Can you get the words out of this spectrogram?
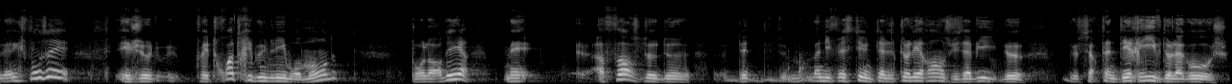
l'exploser. Et je fais trois tribunes libres au monde pour leur dire, mais à force de, manifester une telle tolérance vis-à-vis de, certaines dérives de la gauche,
